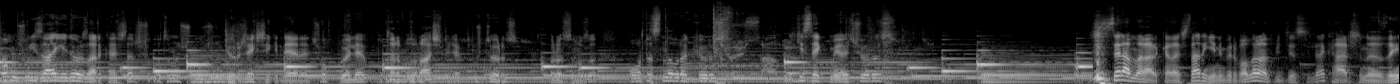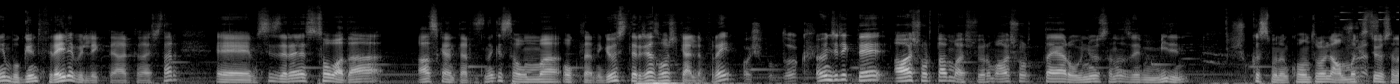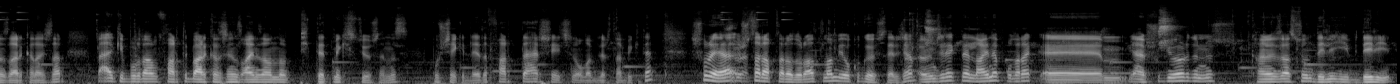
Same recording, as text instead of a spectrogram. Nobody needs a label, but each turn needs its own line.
tam şu hizaya geliyoruz arkadaşlar. Şu kutunun şu ucunu görecek şekilde yani. Çok böyle bu tarafa doğru açmayacak. Tutuyoruz cross'umuzu. Ortasında bırakıyoruz. İki sekmeyi açıyoruz. Selamlar arkadaşlar. Yeni bir Valorant videosuyla karşınızdayım. Bugün Frey ile birlikte arkadaşlar eee, sizlere Sova'da Askent haritasındaki savunma oklarını göstereceğiz. Hoş geldin Frey.
Hoş bulduk.
Öncelikle A short'tan başlıyorum. A short'ta eğer oynuyorsanız ve midin şu kısmının kontrolünü almak
Şurası.
istiyorsanız arkadaşlar belki buradan farklı bir arkadaşınız aynı zamanda pikletmek istiyorsanız bu şekilde ya da farklı her şey için olabilir tabii ki de. Şuraya
Şurası.
şu taraflara doğru atılan bir oku göstereceğim. Öncelikle line-up olarak eee, yani şu gördüğünüz kanalizasyon deliği gibi deliğin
